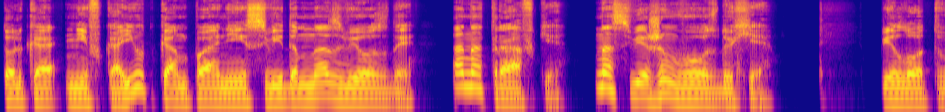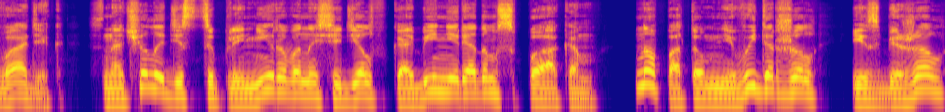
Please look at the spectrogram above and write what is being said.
только не в кают-компании с видом на звезды, а на травке, на свежем воздухе. Пилот Вадик сначала дисциплинированно сидел в кабине рядом с Паком, но потом не выдержал и сбежал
